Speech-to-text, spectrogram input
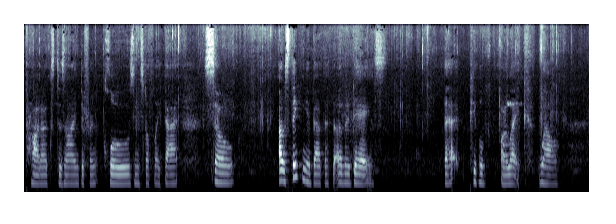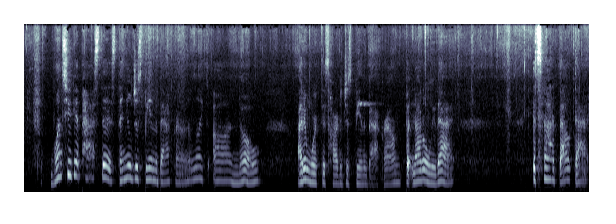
products, design different clothes and stuff like that. So I was thinking about that the other days. that people are like, well, once you get past this, then you'll just be in the background. I'm like, uh, no. I didn't work this hard to just be in the background. But not only that, it's not about that.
